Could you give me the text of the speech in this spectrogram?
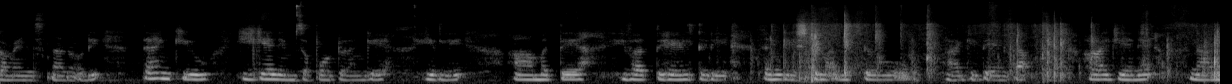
ಕಮೆಂಟ್ಸ್ನ ನೋಡಿ. ಥ್ಯಾಂಕ್ ಯು ಹೀಗೆ ನಿಮ್ಮ ಸಪೋರ್ಟು ನನಗೆ ಇರಲಿ. ಮತ್ತು ಇವತ್ತು ಹೇಳ್ತೀರಿ ನನಗೆ ಎಷ್ಟು ಮಂತು ಆಗಿದೆ ಅಂತ. ಹಾಗೆಯೇ ನಾನು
